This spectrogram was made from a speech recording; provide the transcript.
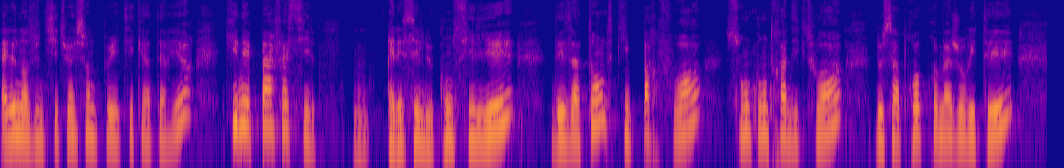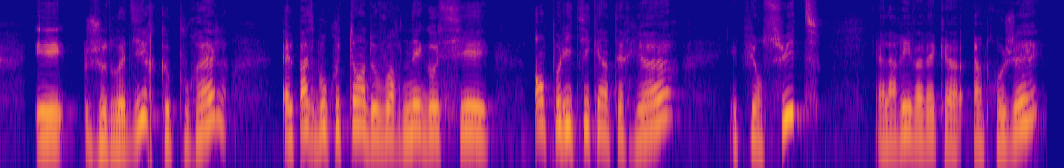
Elle est dans une situation de politique intérieure qui n'est pas facile. Mmh. Elle essaie de concilier des attentes qui parfois sont contradictoires de sa propre majorité. Et je dois dire que pour elle, elle passe beaucoup de temps à devoir négocier en politique intérieure. Et puis ensuite, elle arrive avec euh, un projet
